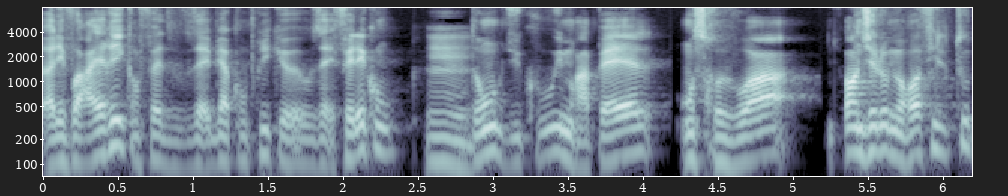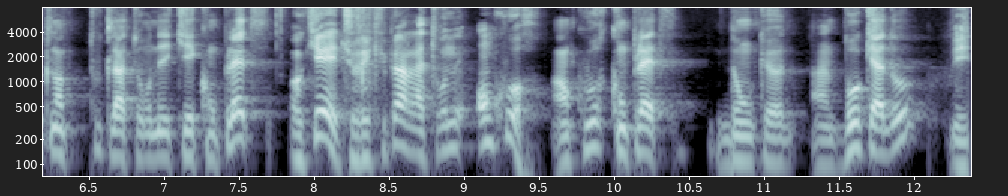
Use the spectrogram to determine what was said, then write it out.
allez voir Eric en fait, vous avez bien compris que vous avez fait les cons. Hmm. Donc du coup, il me rappelle, on se revoit. Angelo me refile toute la, toute la tournée qui est complète, Ok, tu récupères la tournée en cours. en cours complète. Donc euh, un beau cadeau. Et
